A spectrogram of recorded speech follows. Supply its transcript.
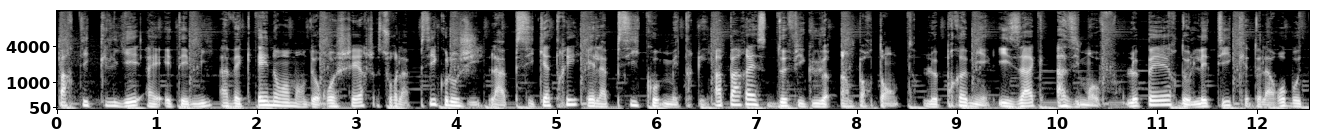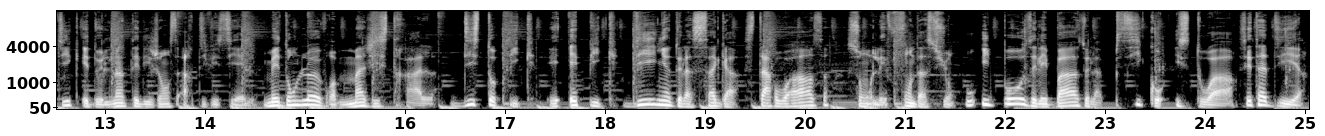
particulier a été mis avec énormément de recherches sur la psychologie, la psychiatrie et la psychométrie. Apparaissent deux figures importantes. Le premier, Isaac Asimov, le père de l'éthique, de la robotique et de l'intelligence artificielle, mais dont l'œuvre magistrale, dystopique et épique, digne de la saga Star Wars, sont les fondations, où il pose les bases de la psychohistoire c'est-à-dire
